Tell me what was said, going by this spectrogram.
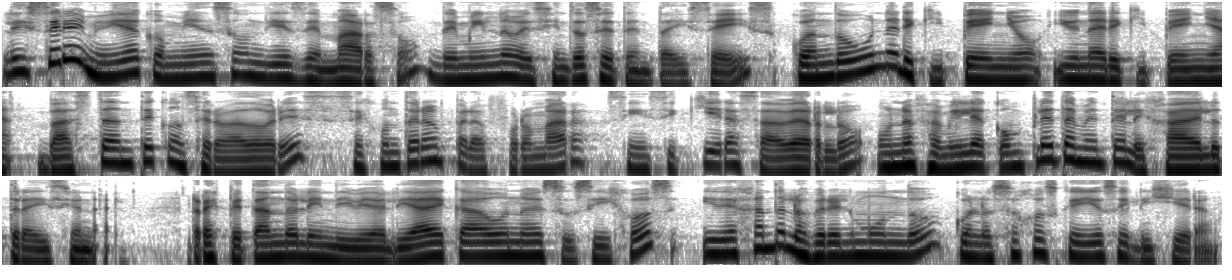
La historia de mi vida comienza un 10 de marzo de 1976, cuando un arequipeño y una arequipeña bastante conservadores se juntaron para formar, sin siquiera saberlo, una familia completamente alejada de lo tradicional, respetando la individualidad de cada uno de sus hijos y dejándolos ver el mundo con los ojos que ellos eligieran.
